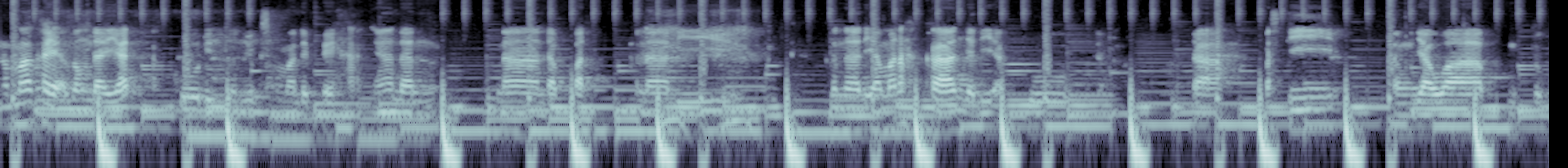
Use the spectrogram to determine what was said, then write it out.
Sama kayak Bang Dayat aku ditunjuk sama DPH-nya dan kena dapat kena di kena diamanahkan. Jadi aku udah pasti tanggung jawab untuk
